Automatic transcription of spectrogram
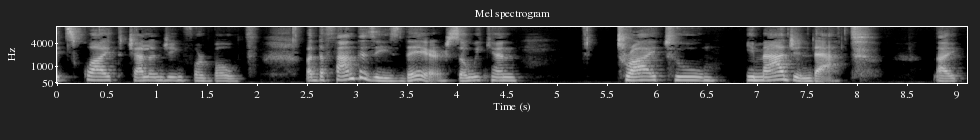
it's quite challenging for both. But the fantasy is there. So we can try to imagine that, like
